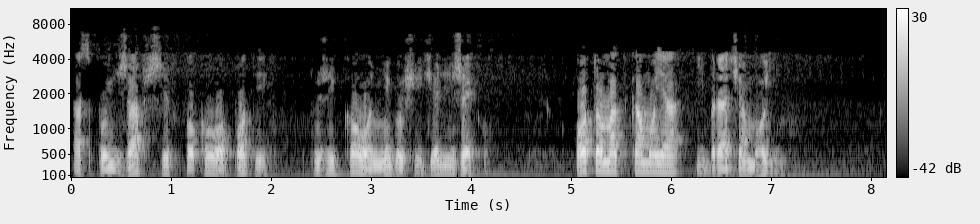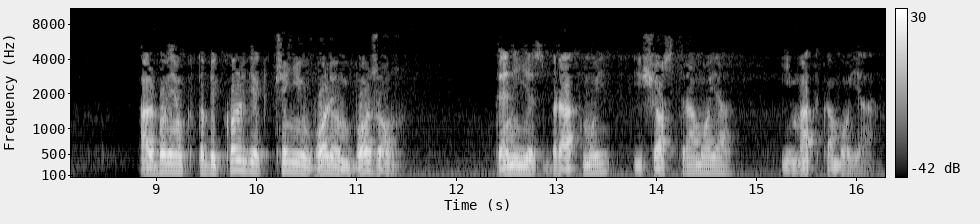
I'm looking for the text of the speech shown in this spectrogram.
A spojrzawszy w około po tych, którzy koło niego siedzieli, rzekł, Oto matka moja i bracia moi. Albowiem ktobykolwiek czynił wolę Bożą, ten jest brat mój i siostra moja i matka moja.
